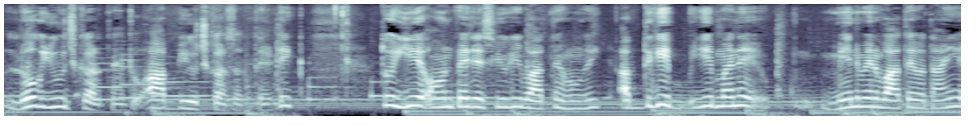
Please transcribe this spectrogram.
लोग यूज़ करते हैं तो आप भी यूज़ कर सकते हैं, ठीक? तो ये ऑन पेज एस की बातें हो गई अब देखिए, ये मैंने मेन मेन बातें बताई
